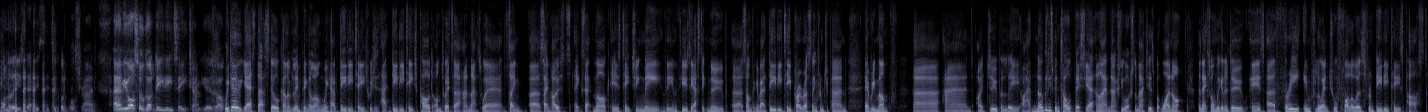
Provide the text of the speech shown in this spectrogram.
one of these days. it's a good bus ride. Um, you also got DD Teach, haven't you, as well? We do, yes. That's still kind of limping along. We have DD Teach, which is at DD Teach Pod on Twitter, and that's where same uh, same hosts, except Mark is teaching me, the enthusiastic noob, uh, something about DDT Pro Wrestling from Japan every month. Uh, and I do believe I have nobody's been told this yet, and I haven't actually watched the matches, but why not? The next one we're going to do is uh, three influential followers from DDT's past.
